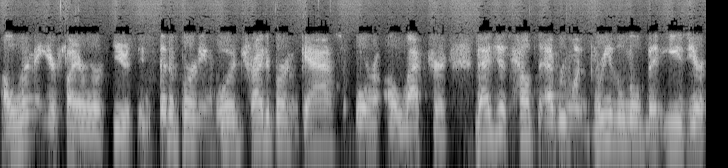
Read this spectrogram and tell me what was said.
Uh, limit your firework use. Instead of burning wood, try to burn gas or electric. That just helps everyone breathe a little bit easier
